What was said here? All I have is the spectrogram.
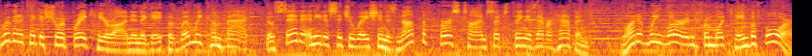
We're going to take a short break here on In the Gate, but when we come back, the Santa Anita situation is not the first time such thing has ever happened. What have we learned from what came before?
